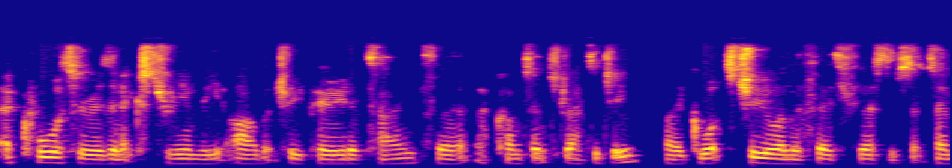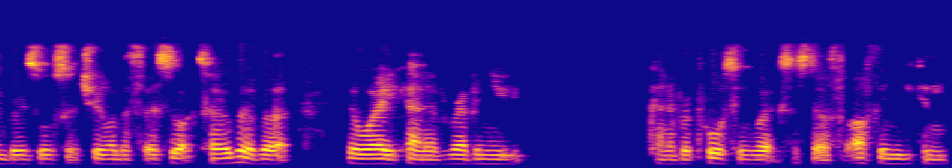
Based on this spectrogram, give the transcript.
a quarter is an extremely arbitrary period of time for a content strategy. Like what's true on the 31st of September is also true on the 1st of October, but the way kind of revenue kind of reporting works and stuff, often you can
